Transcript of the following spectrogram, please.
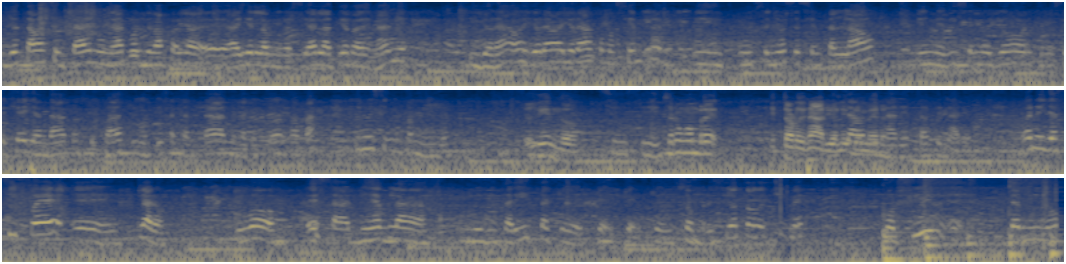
y yo estaba sentada en un árbol debajo, eh, ahí en la universidad, en la tierra de nadie, y lloraba, lloraba, lloraba como siempre, y un señor se sienta al lado y me dice no llores, que no sé qué, y andaba con su padre y empieza a cantar, me la cantó el papá, y nos hicimos amigos. Qué lindo. Sí, sí. Ser un hombre extraordinario, Extraordinario, extraordinario. Bueno, y así fue, eh, claro, hubo esa niebla militarista que, que, ensombreció todo Chile. Por fin eh, terminó.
